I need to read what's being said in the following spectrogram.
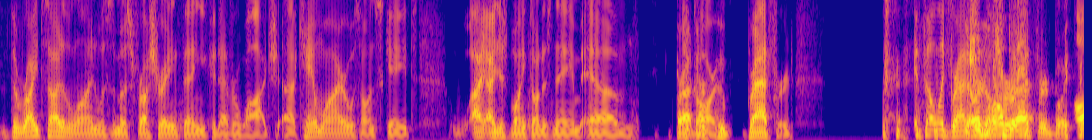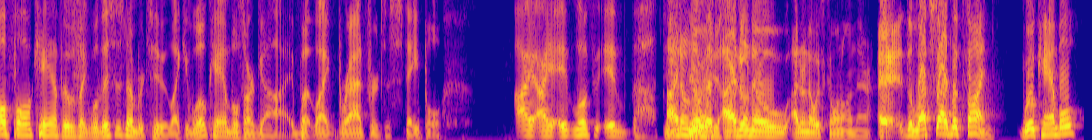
the right side of the line was the most frustrating thing you could ever watch. Uh, Cam Wire was on skates. I, I just blanked on his name. Um, Bradford. who Bradford. It felt like Bradford. all Bradford boy. all fall camp. It was like, well, this is number two. Like Will Campbell's our guy, but like Bradford's a staple. I, I, it looked, it. Oh, dude, I don't know what, just... I don't know, I don't know what's going on there. Uh, the left side looked fine. Will Campbell,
